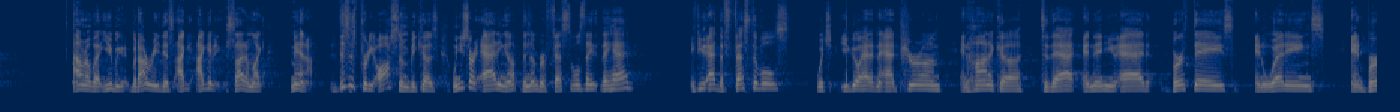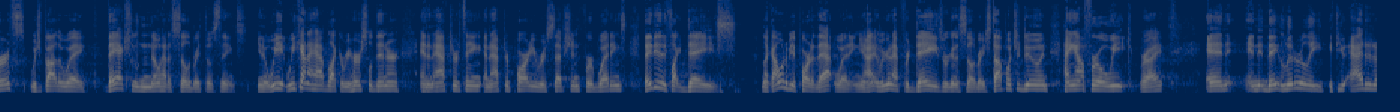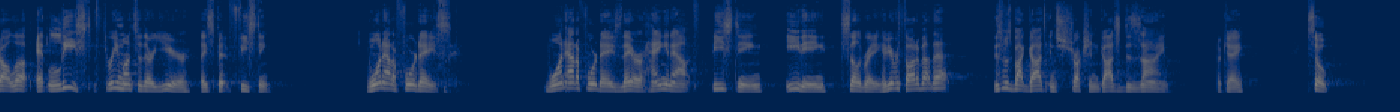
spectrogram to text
I don't know about you, but I read this, I, I get excited. I'm like, man, this is pretty awesome because when you start adding up the number of festivals they, they had, if you add the festivals, which you go ahead and add Purim and Hanukkah to that, and then you add birthdays and weddings and births, which, by the way, they actually know how to celebrate those things. You know, we, we kind of have like a rehearsal dinner and an after thing, an after party reception for weddings. They do it for like days like, I want to be a part of that wedding. You know, we're going to have for days, we're going to celebrate. Stop what you're doing, hang out for a week, right? And, and they literally, if you added it all up, at least three months of their year, they spent feasting. One out of four days. One out of four days, they are hanging out, feasting, eating, celebrating. Have you ever thought about that? This was by God's instruction, God's design, okay? So,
